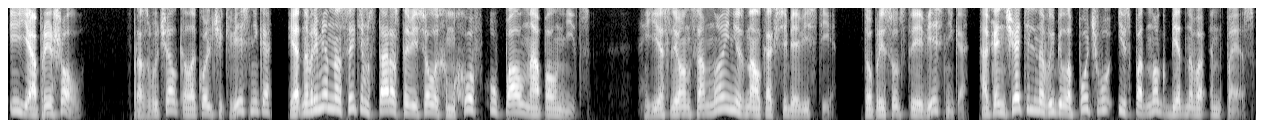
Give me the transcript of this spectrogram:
и я пришел!» Прозвучал колокольчик вестника, и одновременно с этим староста веселых мхов упал на пол ниц. Если он со мной не знал, как себя вести, то присутствие вестника окончательно выбило почву из-под ног бедного НПС.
